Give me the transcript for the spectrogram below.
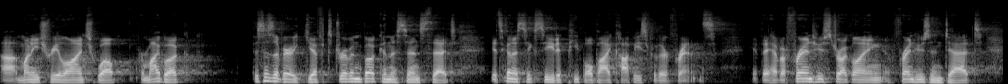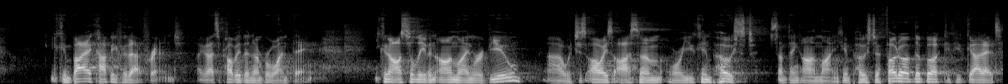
uh, money tree launch, well, for my book, this is a very gift driven book in the sense that it's going to succeed if people buy copies for their friends. If they have a friend who's struggling, a friend who's in debt, you can buy a copy for that friend. Like that's probably the number one thing. You can also leave an online review, uh, which is always awesome, or you can post something online. You can post a photo of the book if you've got it,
